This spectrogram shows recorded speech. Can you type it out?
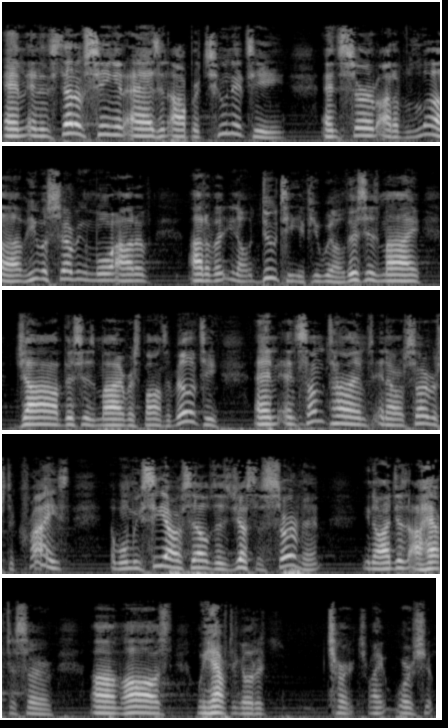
And, and instead of seeing it as an opportunity and serve out of love, he was serving more out of, out of a, you know, duty, if you will. This is my job. This is my responsibility. And, and sometimes in our service to Christ, when we see ourselves as just a servant, you know, I just, I have to serve. Um, oh, we have to go to church, right? Worship.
